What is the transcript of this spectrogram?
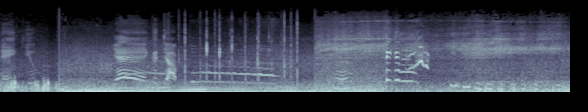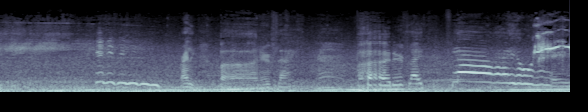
Thank you. Yay, good job. Ryleigh, butterfly, butterfly, fly away.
